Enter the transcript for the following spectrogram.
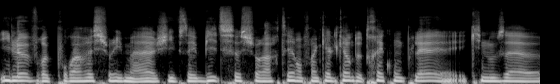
Il œuvre pour Arrêt sur Image. Il faisait Beats sur Arte. Enfin quelqu'un de très complet et qui nous a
